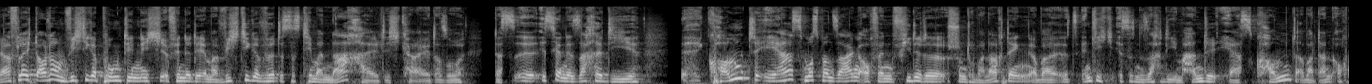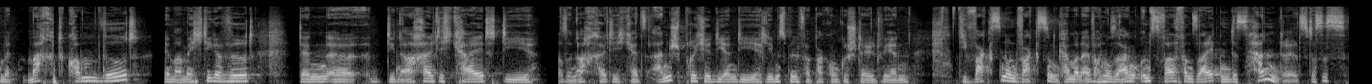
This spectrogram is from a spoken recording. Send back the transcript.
Ja, vielleicht auch noch ein wichtiger Punkt, den ich finde, der immer wichtiger wird, ist das Thema Nachhaltigkeit. Also das äh, ist ja eine Sache, die äh, kommt erst, muss man sagen, auch wenn viele da schon drüber nachdenken, aber letztendlich ist es eine Sache, die im Handel erst kommt, aber dann auch mit Macht kommen wird, immer mächtiger wird. Denn äh, die Nachhaltigkeit, die, also Nachhaltigkeitsansprüche, die an die Lebensmittelverpackung gestellt werden, die wachsen und wachsen, kann man einfach nur sagen, und zwar von Seiten des Handels. Das ist,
